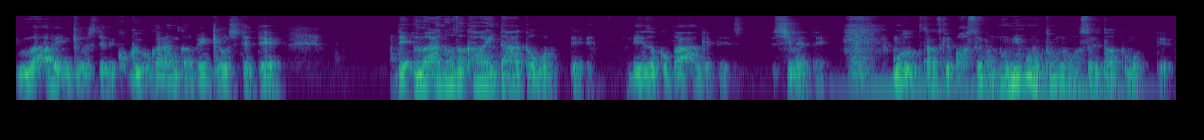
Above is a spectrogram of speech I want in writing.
うわー勉強してて、国語かなんか勉強してて、で、うわー喉乾いたと思って、冷蔵庫バーン開けて、閉めて、戻ってたんですけど、あ、そういえば飲み物取るの忘れたと思って、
